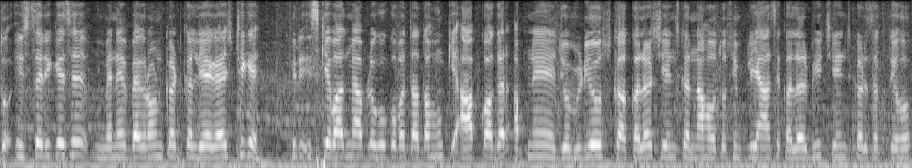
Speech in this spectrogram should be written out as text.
तो इस तरीके से मैंने बैकग्राउंड कट कर लिया गया ठीक है? फिर इसके बाद मैं आप लोगों को बताता हूँ कि आपको अगर अपने जो वीडियोस का कलर चेंज करना हो तो सिंपली यहाँ से कलर भी चेंज कर सकते हो।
